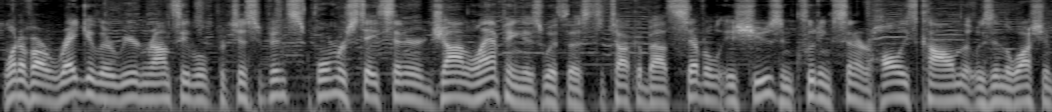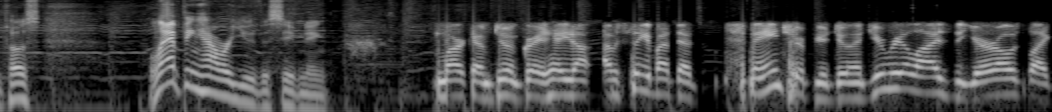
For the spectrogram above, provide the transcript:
one of our regular Reardon Roundtable participants. Former State Senator John Lamping is with us to talk about several issues, including Senator Hawley's column that was in the Washington Post. Lamping, how are you this evening? Mark, I'm doing great. Hey, I was thinking about that Spain trip you're doing. Do you realize the euro's like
